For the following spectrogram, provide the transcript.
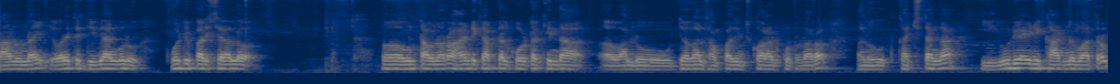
రానున్నాయి. ఎవరైతే దివ్యాంగులు పోటీ పరీక్షలలో ఉంటా ఉన్నారో హ్యాండిక్యాప్టల్ కోట కింద వాళ్ళు ఉద్యోగాలు సంపాదించుకోవాలనుకుంటున్నారో వాళ్ళు ఖచ్చితంగా ఈ యూడిఐడి కార్డును మాత్రం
